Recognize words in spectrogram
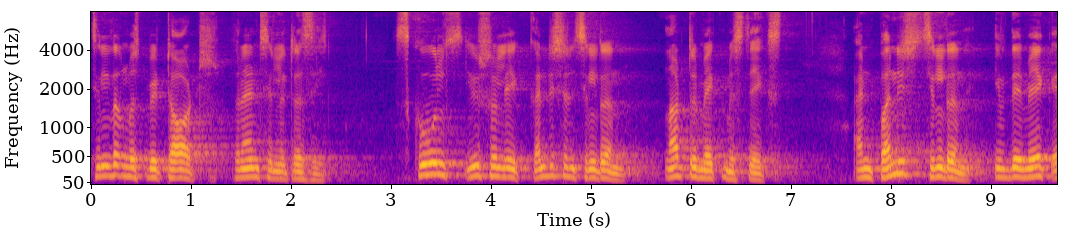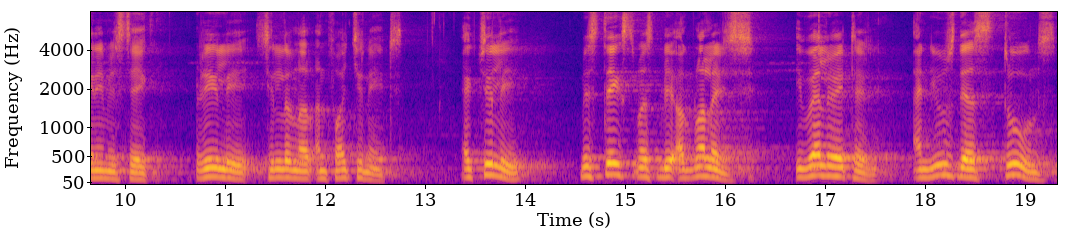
children must be taught financial literacy. Schools usually condition children not to make mistakes and punish children if they make any mistake. Really, children are unfortunate. Actually, mistakes must be acknowledged, evaluated, and used as tools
